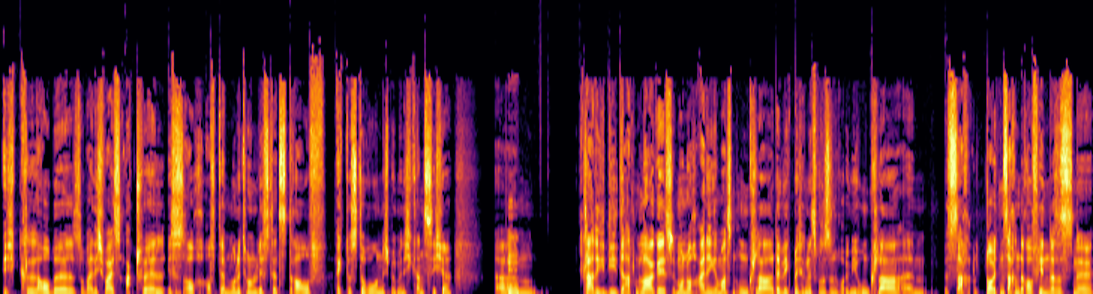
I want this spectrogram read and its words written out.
ich glaube, soweit ich weiß, aktuell ist es auch auf der Monitoring-Liste jetzt drauf, Ektosteron. Ich bin mir nicht ganz sicher. Mhm. Klar, die, die Datenlage ist immer noch einigermaßen unklar, der Wegmechanismus ist noch irgendwie unklar. Ähm, es sach, deuten Sachen darauf hin, dass es eine,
